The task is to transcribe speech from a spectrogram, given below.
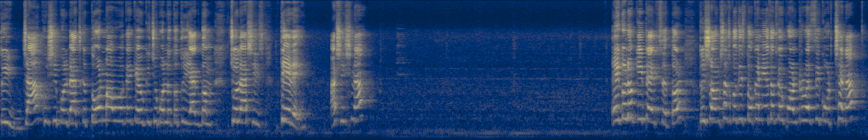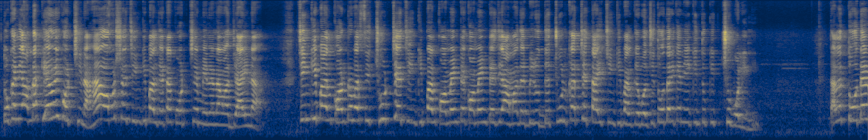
তুই যা খুশি বলবি, আজকে তোর মা বাবাকে কেউ কিছু বলল তো তুই একদম চলে আসিস। তেরে। আসিস না? এগুলো কি টাইপসের তোর, তুই সংসার করছিস, তোকে নিয়ে তো কেউ কন্ট্রোভার্সি করছে না। তোকে নিয়ে আমরা কেউই করছি না। হ্যাঁ অবশ্যই চিঙ্কিপাল যেটা করছে মেনে নেওয়া যায় না। চিঙ্কিপাল কন্ট্রোভার্সি ছুটছে চিঙ্কিপাল কমেন্টে কমেন্টে যে আমাদের বিরুদ্ধে চুলকাচ্ছে, তাই চিঙ্কিপালকে বলছি, তোদেরকে নিয়ে কিন্তু কিচ্ছু বলিনি। তাহলে তোদের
